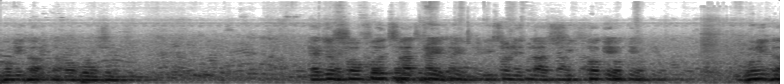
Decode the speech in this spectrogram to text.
ভূমিকা অপরিসীম একজন সফল ছাত্রের পিছনে তার শিক্ষকের ভূমিকা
